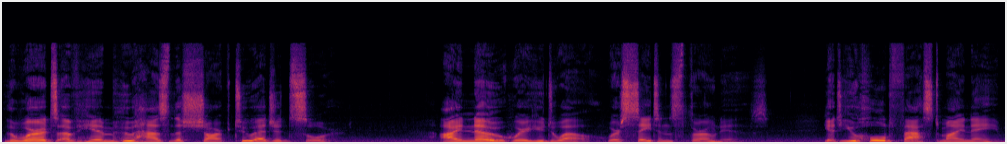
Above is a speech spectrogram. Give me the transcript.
The words of him who has the sharp two edged sword. I know where you dwell, where Satan's throne is. Yet you hold fast my name,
